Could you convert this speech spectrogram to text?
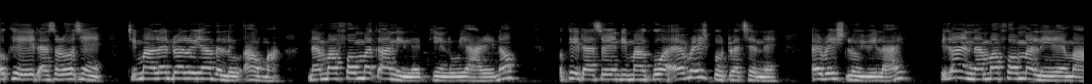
okay ဒါဆိုလို့ချင်းဒီမှာလည်းတွက်လို့ရတယ်လို့အောက်မှာ number format ကနေလည်းပြင်လို့ရတယ်နော် okay ဒါဆိုရင်ဒီမှာကိုက average ကိုတွက်ချင်တယ် average လို့ရွေးလိုက်ပြီးတော့ number format လေးထဲမှာ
